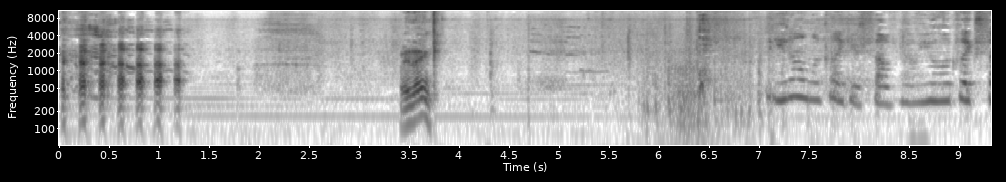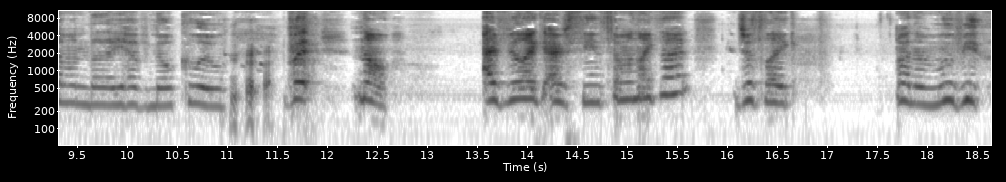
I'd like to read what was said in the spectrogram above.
what do you think? You don't look like yourself, no. You look like someone that I have no clue. but no, I feel like I've seen someone like that, just like on a movie.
